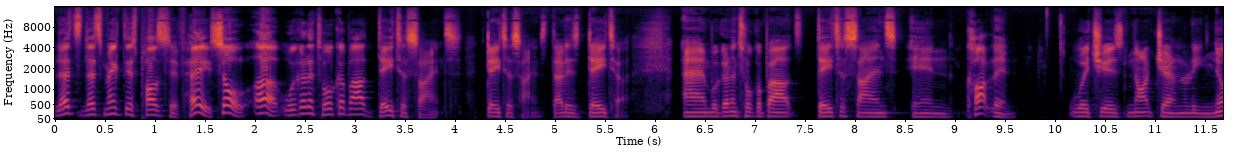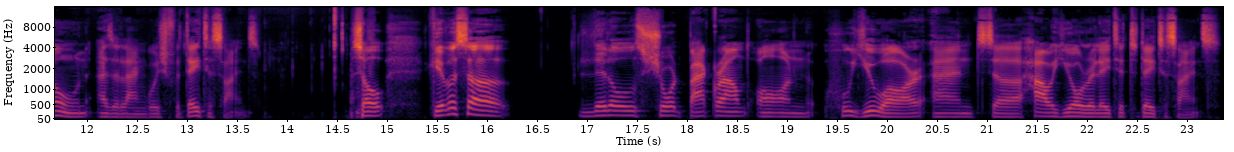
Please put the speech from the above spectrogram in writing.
Let's let's make this positive. Hey, so uh, we're going to talk about data science. Data science that is data, and we're going to talk about data science in Kotlin, which is not generally known as a language for data science. So, give us a little short background on who you are and uh, how you're related to data science?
